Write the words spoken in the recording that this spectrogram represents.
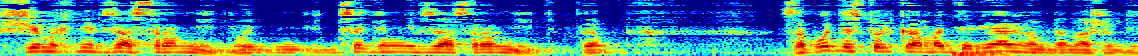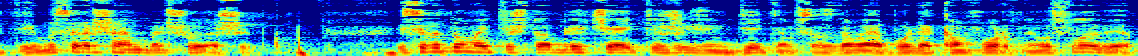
чем их нельзя сравнить. С этим нельзя сравнить. Да? Заботясь только о материальном для наших детей, мы совершаем большую ошибку. Если вы думаете, что облегчаете жизнь детям, создавая более комфортные условия,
